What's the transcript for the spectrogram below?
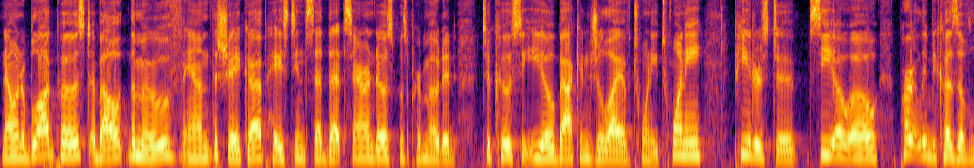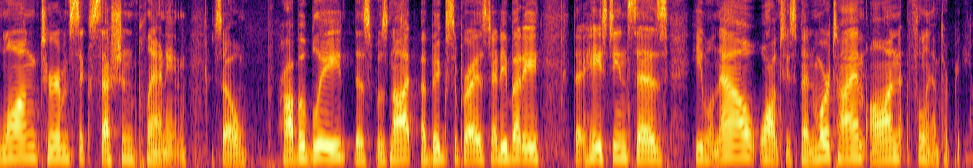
Now, in a blog post about the move and the shakeup, Hastings said that Sarandos was promoted to co CEO back in July of 2020, Peters to COO, partly because of long term succession planning. So, Probably this was not a big surprise to anybody that Hastings says he will now want to spend more time on philanthropy.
